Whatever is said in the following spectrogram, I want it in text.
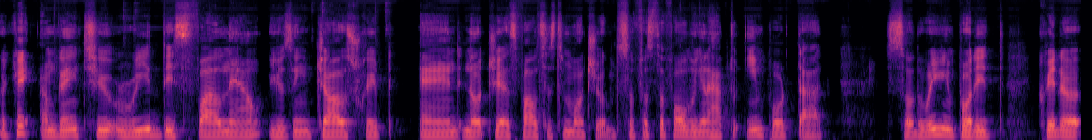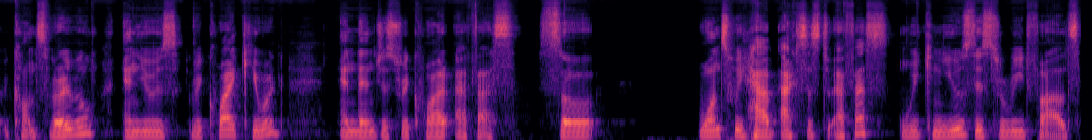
Okay, I'm going to read this file now using JavaScript and Node.js file system module. So first of all, we're going to have to import that so the way you import it, create a const variable and use require keyword and then just require fs. So once we have access to fs, we can use this to read files.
